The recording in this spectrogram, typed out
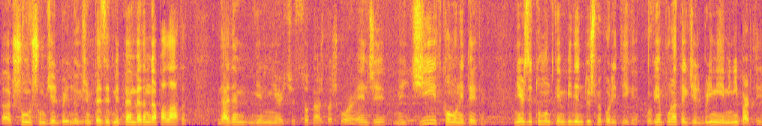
Shumë më shumë gjelbërim, do kishim 50 mijë pemë vetëm nga pallatet. Ndaj dhe më vjen mirë që sot na është bashkuar Enxhi me gjithë komunitetin. Njerëzit këtu mund të kenë bindje të ndryshme politike. Kur vjen puna tek gjelbërimi jemi një parti.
